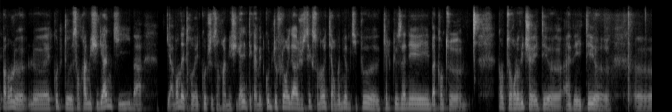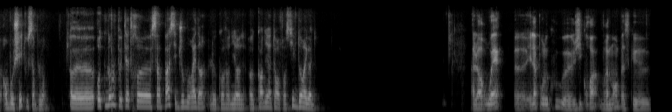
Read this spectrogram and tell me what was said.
pardon, le, head coach de Central Michigan, qui, bah, qui avant d'être head coach de Central Michigan, était quand même head coach de Florida. Je sais que son nom était revenu un petit peu euh, quelques années, bah, quand, quand Rolovich avait été, avait été embauché, tout simplement. autre nom peut-être sympa, c'est Joe Moorhead, hein, le coordinateur offensif d'Oregon. Alors ouais, euh, et là, pour le coup, euh, j'y crois vraiment parce que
